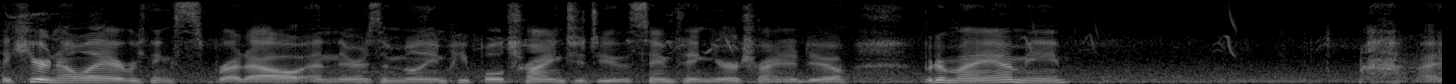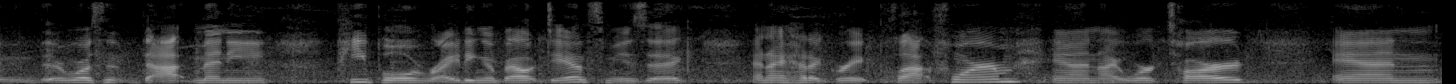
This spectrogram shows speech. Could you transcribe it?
Like here in LA, everything's spread out and there's a million people trying to do the same thing you're trying to do. But in Miami, I mean, there wasn't that many people writing about dance music, and I had a great platform and I worked hard. And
